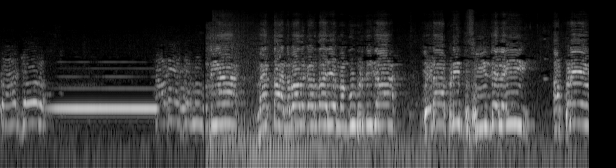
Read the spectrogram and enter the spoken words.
ਸਤਿਕਾਰਯੋਗ ਸਾਰੇ ਅਜੇ ਨੂੰ ਮੈਂ ਧੰਨਵਾਦ ਕਰਦਾ ਜੇ ਮੰਗੂਪੁਰ ਦੀ, ਜਿਹੜਾ ਆਪਣੀ ਤਹਿਸੀਲ ਦੇ ਲਈ, ਆਪਣੇ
